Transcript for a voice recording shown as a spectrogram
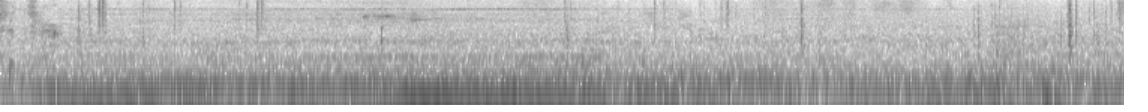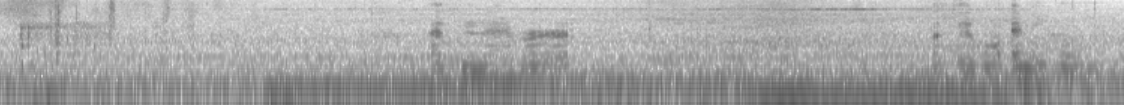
chit chat. I've never. Okay, well, anywho.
